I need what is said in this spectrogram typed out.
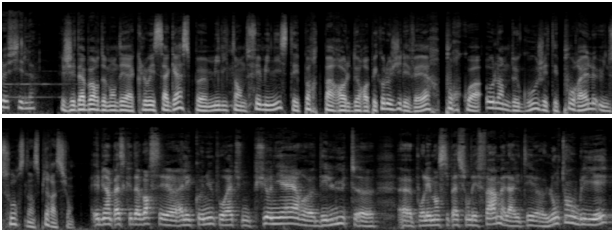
le fil. J'ai d'abord demandé à Chloé Sagaspe, militante féministe et porte-parole d'Europe Écologie Les Verts, pourquoi Olympe de Gouges était pour elle une source d'inspiration. Eh bien, parce que d'abord, c'est, euh, elle est connue pour être une pionnière euh, des luttes euh, pour l'émancipation des femmes. Elle a été longtemps oubliée.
